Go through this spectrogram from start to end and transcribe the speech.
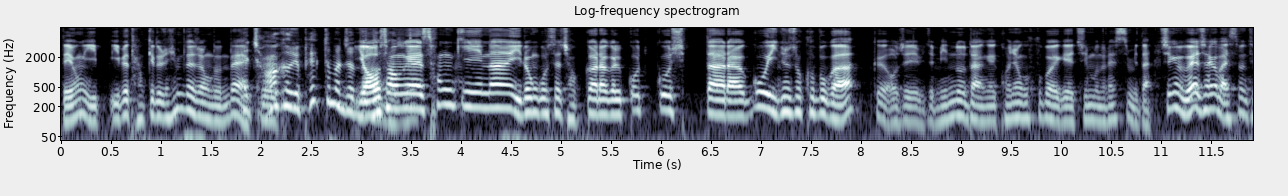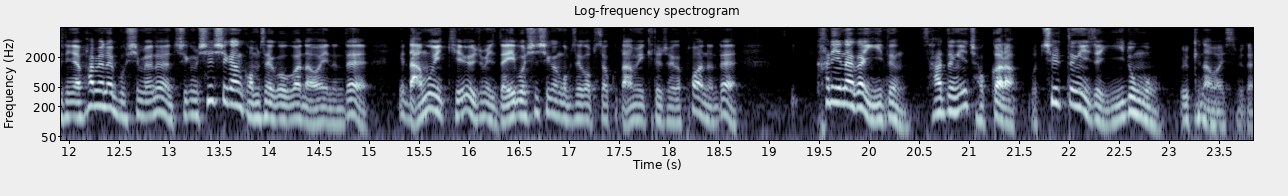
내용이 입, 입에 담기도 좀 힘든 정도인데 그 정확하게 팩트만 전 여성의 성기나 이런 곳에 젓가락을 꽂고 싶다라고 이준석 후보가 그 어제 이제 민노당의 권영국 후보에게 질문을 했습니다. 지금 왜 제가 말씀을 드리냐 화면에 보시면은 지금 실시간 검색어가 나와 있는데 이게 나무위키예요. 요즘 네이버 실시간 검색어 없었고 나무위키를 저희가 포왔는데 카리나가 2등, 4등이 젓가락, 뭐 7등이 이제 이동호 이렇게 나와 있습니다.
